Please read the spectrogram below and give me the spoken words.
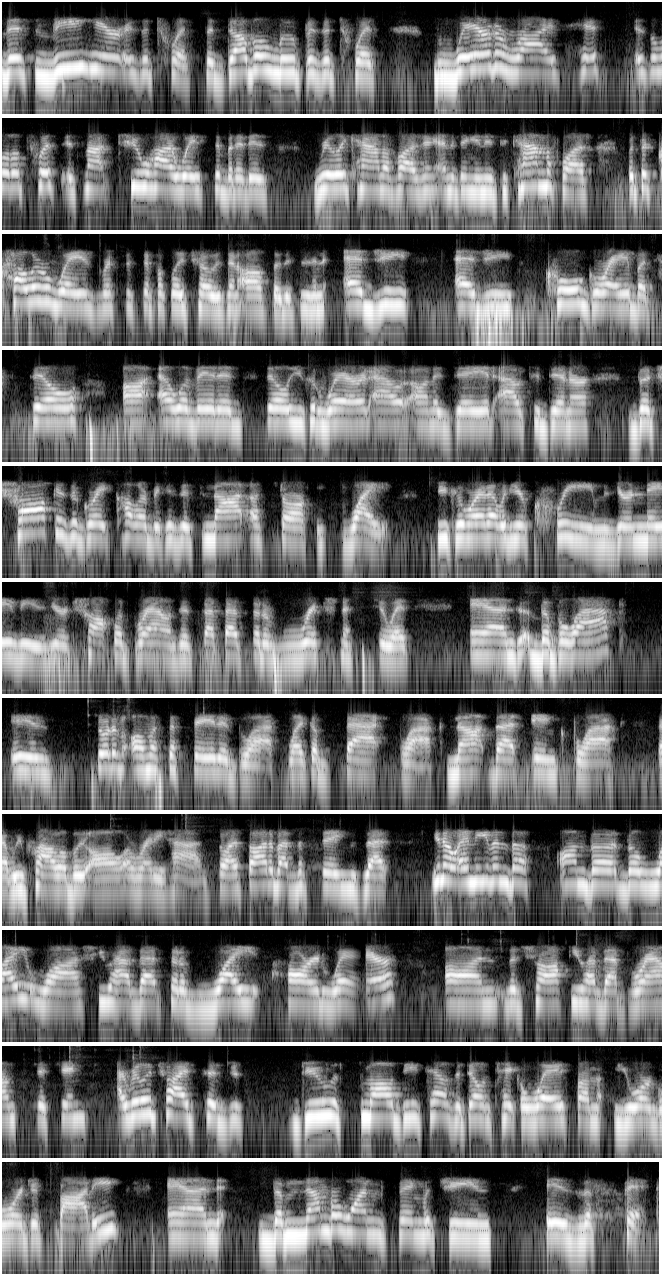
this V here is a twist. The double loop is a twist. Where the rise hits is a little twist. It's not too high waisted, but it is really camouflaging anything you need to camouflage. But the colorways were specifically chosen also. This is an edgy, edgy, cool gray, but still uh, elevated. Still, you could wear it out on a date, out to dinner. The chalk is a great color because it's not a stark white. You can wear that with your creams, your navies, your chocolate browns. It's got that sort of richness to it. And the black is sort of almost a faded black, like a bat black, not that ink black that we probably all already have. So I thought about the things that, you know, and even the on the the light wash, you have that sort of white hardware. On the chalk, you have that brown stitching. I really tried to just do small details that don't take away from your gorgeous body. And the number one thing with jeans is the fit.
